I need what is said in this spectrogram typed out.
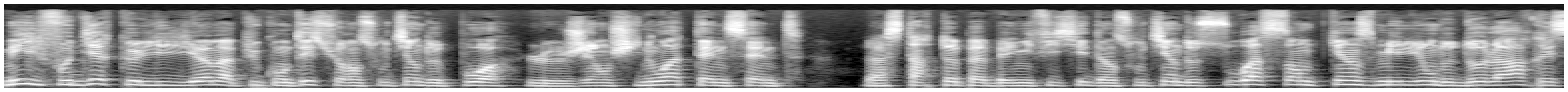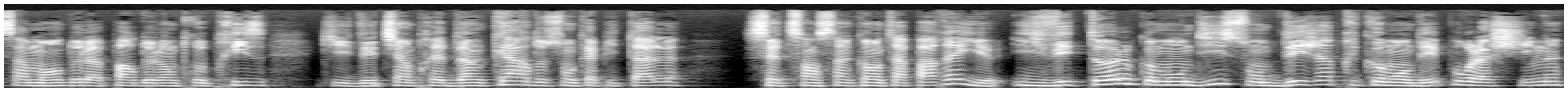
Mais il faut dire que Lilium a pu compter sur un soutien de poids, le géant chinois Tencent. La startup a bénéficié d'un soutien de 75 millions de dollars récemment de la part de l'entreprise, qui détient près d'un quart de son capital, 750 appareils, eVTOL comme on dit, sont déjà précommandés pour la Chine.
